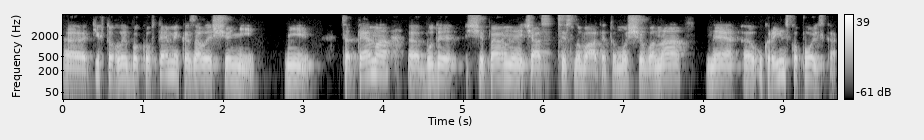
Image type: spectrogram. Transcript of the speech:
Е, ті, хто глибоко в темі, казали, що ні, ні. Ця тема е, буде ще певний час існувати, тому що вона не українсько-польська.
